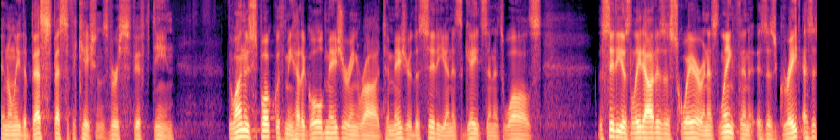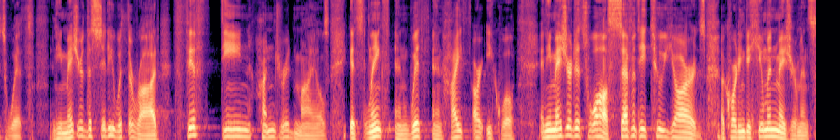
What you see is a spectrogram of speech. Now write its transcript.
and only the best specifications. Verse 15 the one who spoke with me had a gold measuring rod to measure the city and its gates and its walls. The city is laid out as a square, and its length is as great as its width. And he measured the city with the rod, 1,500 miles. Its length and width and height are equal. And he measured its walls, 72 yards, according to human measurements,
